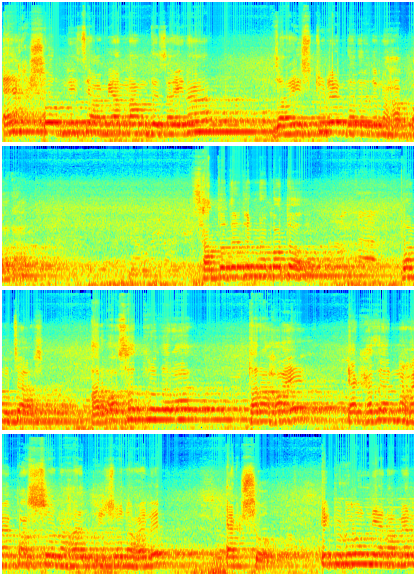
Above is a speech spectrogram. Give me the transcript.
একশোর নিচে আমি আর নামতে চাই না। যারা স্টুডেন্ট তাদের জন্য হাফ ভাড়া। ছাত্রদের জন্য কত? পঞ্চাশ। আর অছাত্র যারা, তারা হয় এক হাজার না হয় পাঁচশো, না হয় দুইশো, না হলে একশো। একটু রুমাল নিয়ে নামেন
